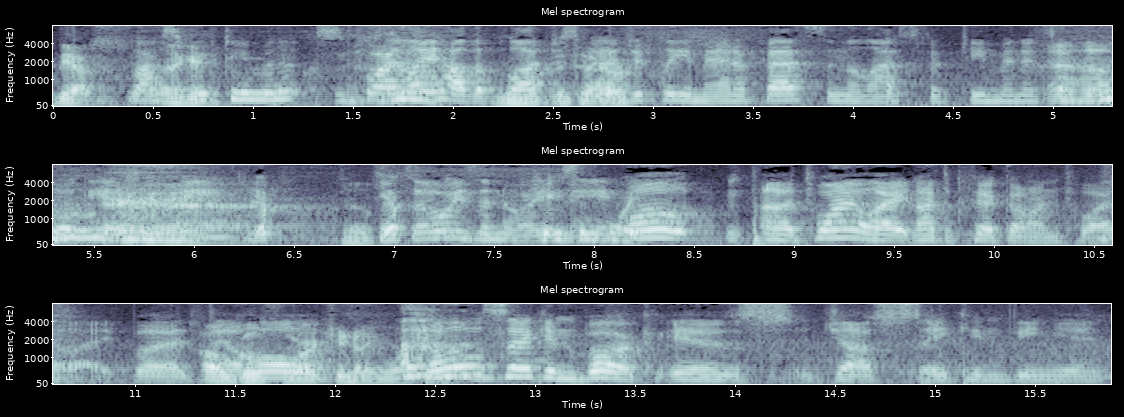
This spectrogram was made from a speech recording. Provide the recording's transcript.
yes. Last okay. 15 minutes. Twilight, how the plot just Entire? magically manifests in the last 15 minutes of the book and movie. Yep. It's always annoying Case in me. point. Well, uh, Twilight, not to pick on Twilight, but Oh, the go whole, for it. You know you want. The to. whole second book is just a convenient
